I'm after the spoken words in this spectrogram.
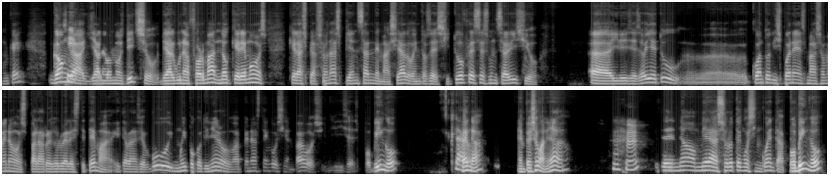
¿Okay? Ganga, ya lo hemos dicho, de alguna forma no queremos que las personas piensen demasiado. Entonces, si tú ofreces un servicio ah, y dices, oye tú, ah, ¿cuánto dispones más o menos para resolver este tema? Y te van a decir, uy, muy poco dinero, apenas tengo 100 pavos. Y dices, pues bingo, claro. venga, Empezó mañana. no, mira, solo tengo 50. Pues bingo.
